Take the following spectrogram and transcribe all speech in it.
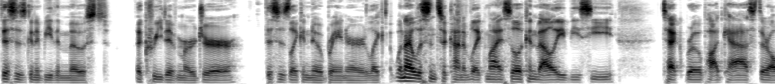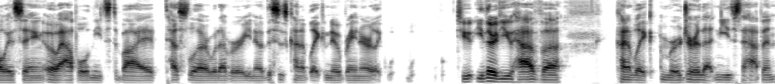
this is going to be the most accretive merger? This is like a no-brainer. Like when I listen to kind of like my Silicon Valley VC tech bro podcast, they're always saying, "Oh, Apple needs to buy Tesla or whatever." You know, this is kind of like a no-brainer. Like, do either of you have a kind of like a merger that needs to happen?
